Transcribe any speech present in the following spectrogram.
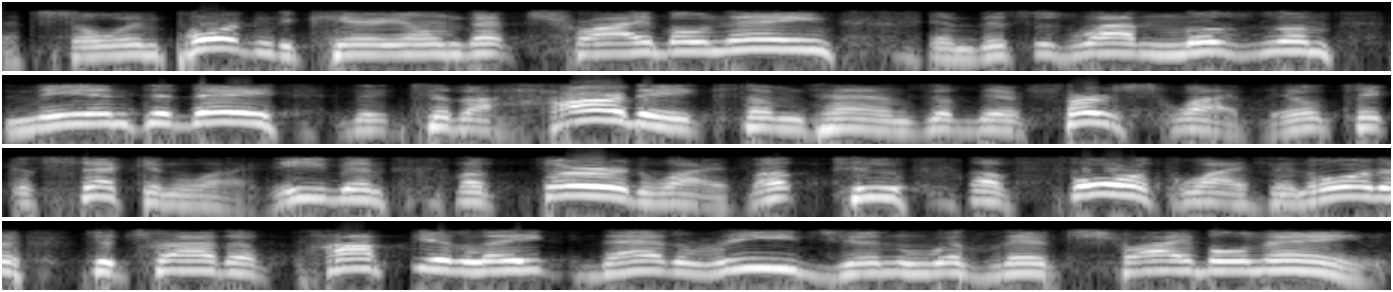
That's so important to carry on that tribal name. And this is why Muslim men today, they, to the heartache sometimes of their first wife, they'll take a second wife, even a third wife, up to a fourth wife in order to try to populate that region with their tribal name.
